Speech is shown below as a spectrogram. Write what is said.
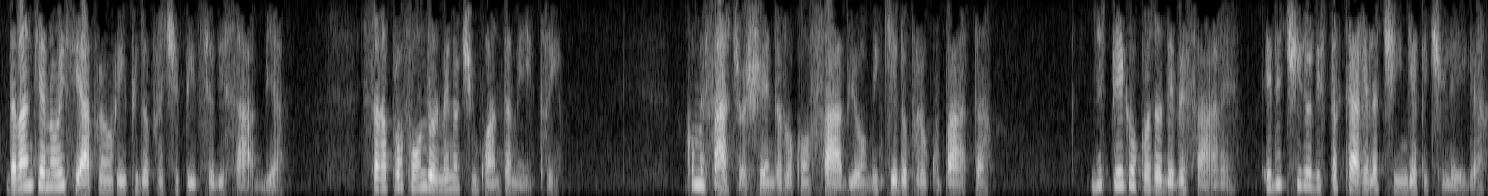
Davanti a noi si apre un ripido precipizio di sabbia. Sarà profondo almeno 50 metri. Come faccio a scenderlo con Fabio? mi chiedo preoccupata. Gli spiego cosa deve fare e decido di staccare la cinghia che ci lega.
